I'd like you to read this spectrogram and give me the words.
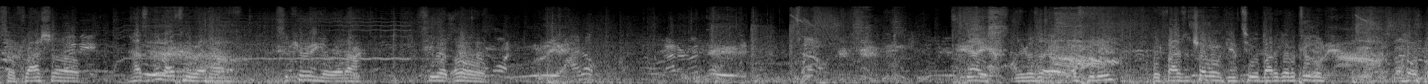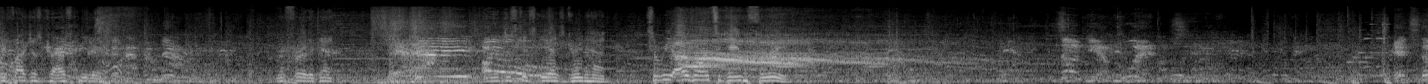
So Flash uh, has a good life right now. Securing it right now. See what, oh. I know. Nice. There goes uh, SPD. Big Five's in trouble. Game 2 about to go to Peter. Oh, Big Five just drives Peter. Look for it again. And it just gets EX Green Hand. So we are going to Game 3. It's the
